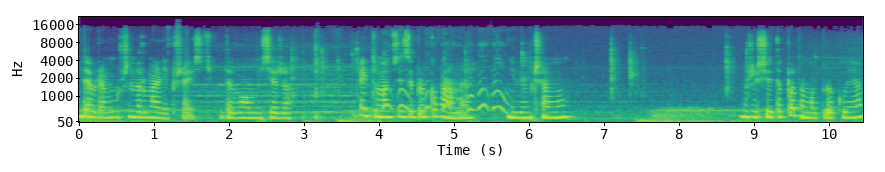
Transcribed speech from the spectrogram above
Dobra, muszę normalnie przejść. Wydawało mi się, że. Ej, tu mam coś zablokowane. Nie wiem czemu. Może się to potem odblokuje.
